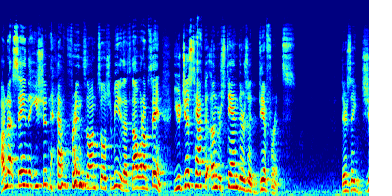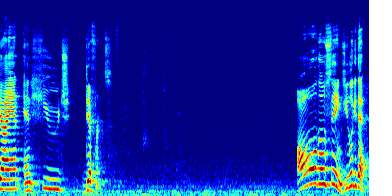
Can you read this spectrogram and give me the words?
I'm not saying that you shouldn't have friends on social media. That's not what I'm saying. You just have to understand there's a difference. There's a giant and huge difference. All those things, you look at that.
